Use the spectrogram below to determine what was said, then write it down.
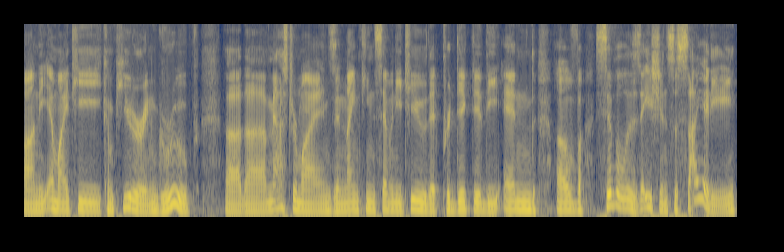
on the MIT computer and group, uh, the masterminds in 1972 that predicted the end of civilization, society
